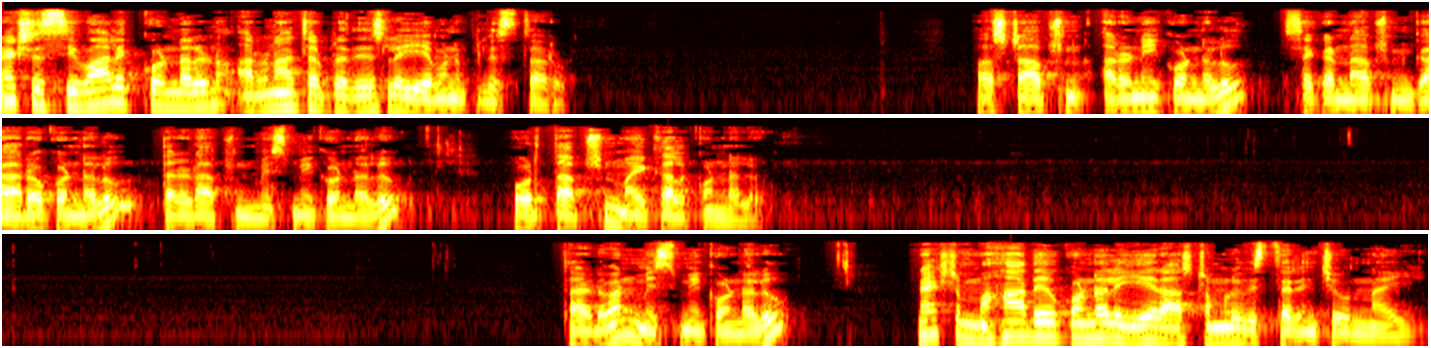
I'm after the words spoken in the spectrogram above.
నెక్స్ట్ శివాలిక్ కొండలను అరుణాచల్ ప్రదేశ్లో ఏమని పిలుస్తారు? ఫస్ట్ ఆప్షన్ అరుణి కొండలు సెకండ్ ఆప్షన్ గారో కొండలు థర్డ్ ఆప్షన్ మిస్మి కొండలు ఫోర్త్ ఆప్షన్ మైకాల్ కొండలు. థర్డ్ వన్ మిస్మి కొండలు. నెక్స్ట్ మహాదేవ్ కొండలు ఏ రాష్ట్రంలో విస్తరించి ఉన్నాయి?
